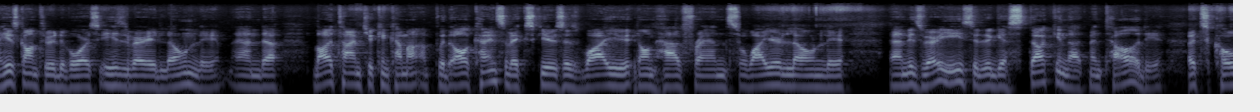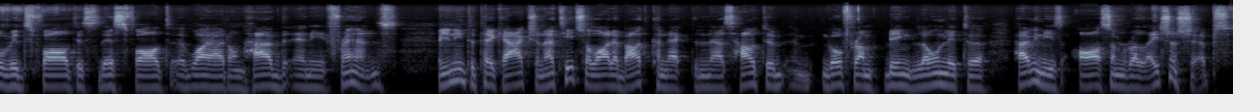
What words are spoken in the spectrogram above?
He's gone through a divorce. He's very lonely. And uh, a lot of times you can come up with all kinds of excuses why you don't have friends, why you're lonely. And it's very easy to get stuck in that mentality. It's COVID's fault. It's this fault. Why I don't have any friends. You need to take action. I teach a lot about connectedness, how to go from being lonely to having these awesome relationships.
